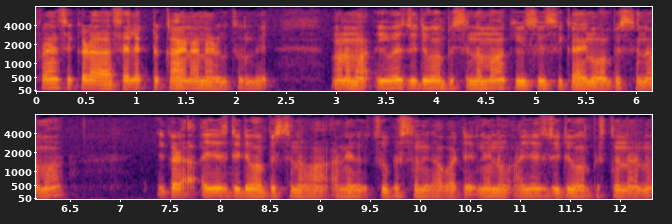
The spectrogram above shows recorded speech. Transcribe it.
ఫ్రెండ్స్ ఇక్కడ సెలెక్ట్ కాయిన్ అని అడుగుతుంది. మనం యూఎస్డిటి పంపిస్తున్నామా? క్యూసీసీ కాయిన్ పంపిస్తున్నామా? ఇక్కడ ఐఎస్డిటి పంపిస్తున్నావా అనేది చూపిస్తుంది కాబట్టి నేను ఐఎస్డిటి పంపిస్తున్నాను.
